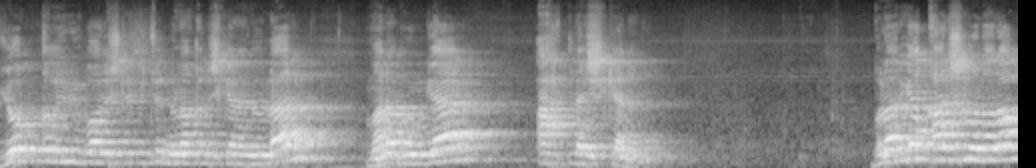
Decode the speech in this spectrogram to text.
yo'q qilib yuborishlik uchun nima qilishgan edi ular? Mana bunga ahdlashgan edi. Bularga qarshi o'laroq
